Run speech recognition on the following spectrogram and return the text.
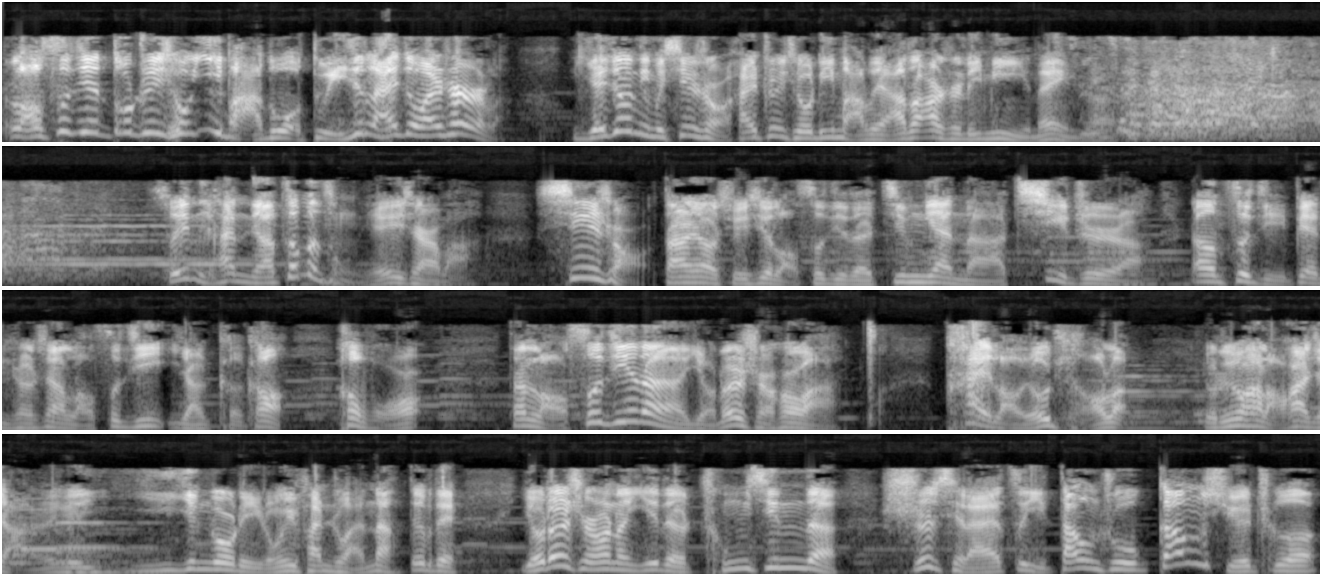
老司机都追求一把多怼进来就完事儿了，也就你们新手还追求离马路牙子二十厘米以内，你知道吗？所以你看，你要这么总结一下吧，新手当然要学习老司机的经验呐、气质啊，让自己变成像老司机一样可靠、靠谱。但老司机呢，有的时候啊，太老油条了。有句话老话讲，这个阴沟里容易翻船呐，对不对？有的时候呢，也得重新的拾起来自己当初刚学车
